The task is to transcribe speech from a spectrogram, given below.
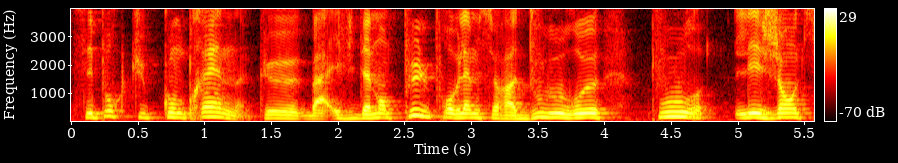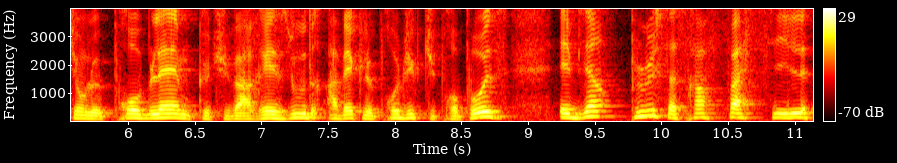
c'est pour que tu comprennes que bah, évidemment plus le problème sera douloureux, pour les gens qui ont le problème que tu vas résoudre avec le produit que tu proposes, eh bien plus ça sera facile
